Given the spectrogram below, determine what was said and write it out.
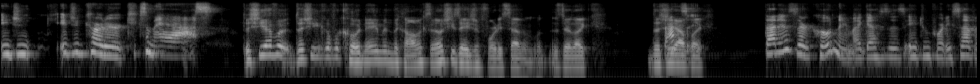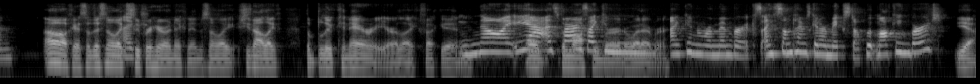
Agent Agent Carter kick some ass. Does she have a does she have a code name in the comics? I know she's Agent 47. but Is there like does she have like That is their code name, I guess, is Agent Forty Seven. Oh, okay. So there's no like, Like- superhero nickname. There's no like she's not like the Blue Canary or like fucking. No, I yeah. As far as I can, or whatever. I can remember because I sometimes get her mixed up with Mockingbird. Yeah.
